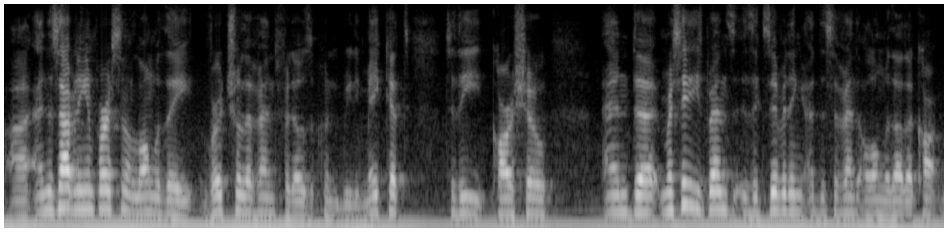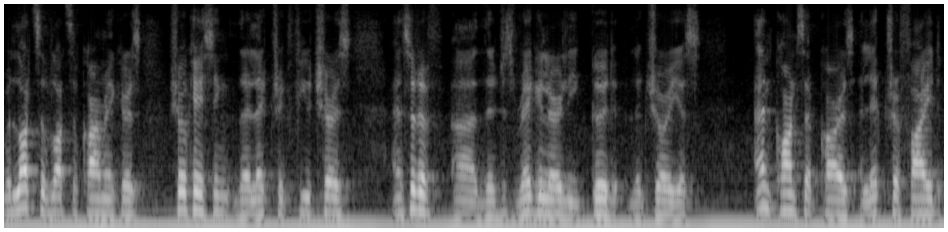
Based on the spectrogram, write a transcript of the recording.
Uh, and it's happening in person along with a virtual event for those who couldn't really make it to the car show. And uh, Mercedes-Benz is exhibiting at this event along with other car, with lots of lots of car makers showcasing their electric futures and sort of uh, they're just regularly good, luxurious and concept cars electrified,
